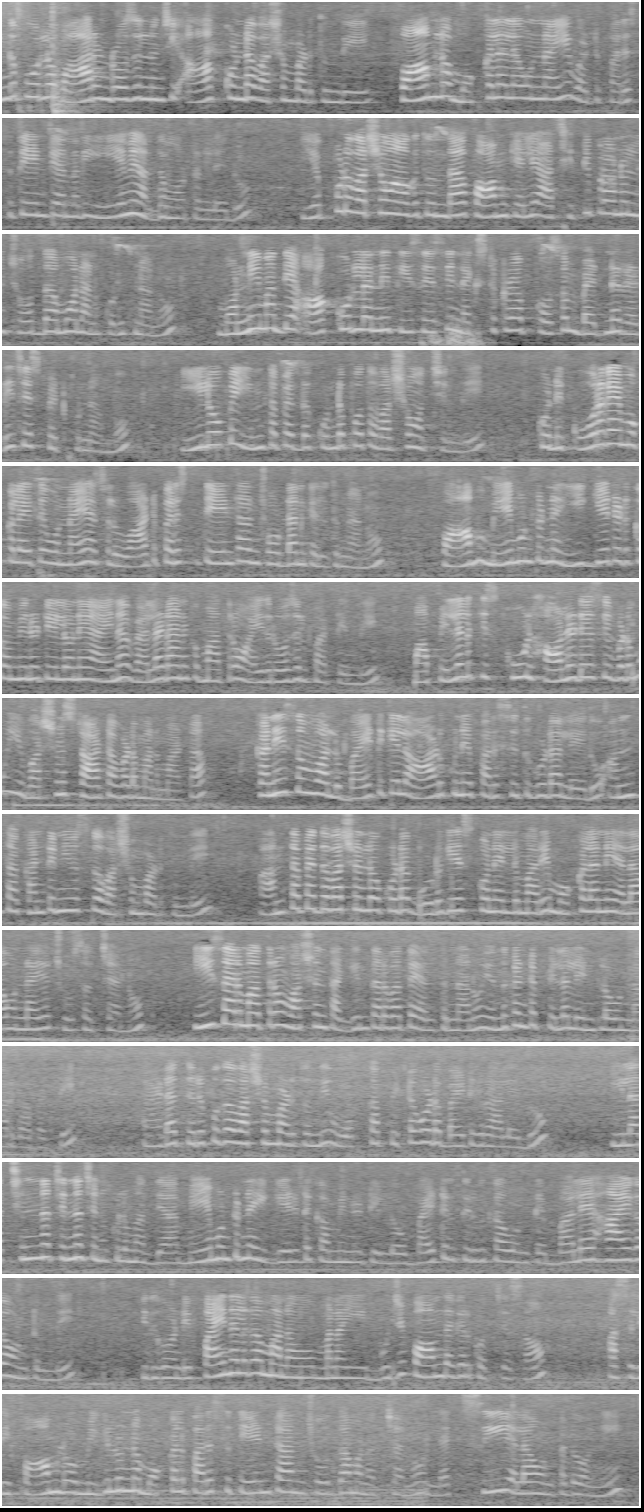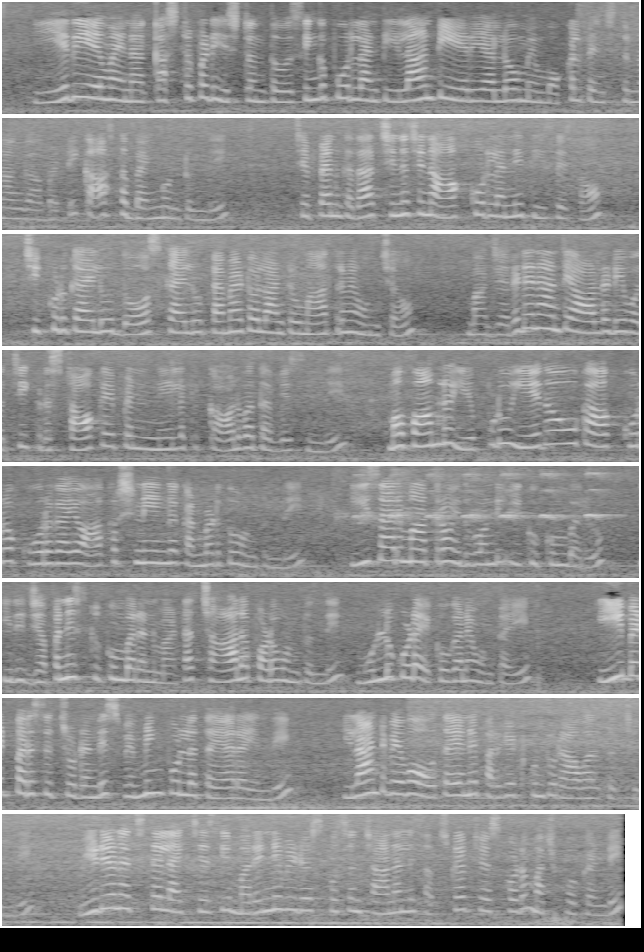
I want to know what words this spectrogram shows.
సింగపూర్లో వారం రోజుల నుంచి ఆగకుండా వర్షం పడుతుంది. ఫామ్లో మొక్కలు ఎలా ఉన్నాయి? వాటి పరిస్థితి ఏంటి అన్నది ఏమీ అర్థం అవటం లేదు. ఎప్పుడు వర్షం ఆగుతుందా? ఫామ్కి వెళ్ళి ఆ చిట్టి ప్రాణుల్ని చూద్దాము అని అనుకుంటున్నాను. మొన్న ఈ మధ్య ఆకుకూరలన్నీ తీసేసి నెక్స్ట్ క్రాప్ కోసం బెడ్ని రెడీ చేసి పెట్టుకున్నాము. ఈలోపే ఇంత పెద్ద కుండపోత వర్షం వచ్చింది. కొన్ని కూరగాయ మొక్కలు అయితే ఉన్నాయి. అసలు వాటి పరిస్థితి ఏంటో అని చూడడానికి వెళ్తున్నాను. ఫామ్ మేముంటున్న ఈ గేటెడ్ కమ్యూనిటీలోనే అయినా వెళ్ళడానికి మాత్రం ఐదు రోజులు పట్టింది. మా పిల్లలకి స్కూల్ హాలిడేస్ ఇవ్వడము ఈ వర్షం స్టార్ట్ అవ్వడం అనమాట కనీసం వాళ్ళు బయటికి వెళ్ళి ఆడుకునే పరిస్థితి కూడా లేదు. అంత కంటిన్యూస్గా వర్షం పడుతుంది. అంత పెద్ద వర్షంలో కూడా గొడుగేసుకొని వెళ్ళి మరీ మొక్కలన్నీ ఎలా ఉన్నాయో చూసొచ్చాను. ఈసారి మాత్రం వర్షం తగ్గిన తర్వాతే వెళ్తున్నాను. ఎందుకంటే పిల్లలు ఇంట్లో ఉన్నారు కాబట్టి. ఎడ తిరుపుగా వర్షం పడుతుంది. ఒక్క పిట్ట కూడా బయటకు రాలేదు. ఇలా చిన్న చిన్న చినుకుల మధ్య మేముంటున్న ఈ గేటెడ్ కమ్యూనిటీలో బయటకు తిరుగుతూ ఉంటే భలే హాయిగా ఉంటుంది. ఇదిగోండి ఫైనల్గా మనం మన ఈ భుజి ఫామ్ దగ్గరకు వచ్చేసాం. అసలు ఈ ఫామ్లో మిగిలిన మొక్కల పరిస్థితి ఏంటా అని చూద్దామని వచ్చాను. లెట్ సీ ఎలా ఉంటుందో అని. ఏది ఏమైనా కష్టపడి ఇష్టంతో సింగపూర్ లాంటి ఇలాంటి ఏరియాలో మేము మొక్కలు పెంచుతున్నాం కాబట్టి కాస్త బెంగ ఉంటుంది. చెప్పాను కదా చిన్న చిన్న ఆకుకూరలన్నీ తీసేసాం. చిక్కుడుకాయలు దోసకాయలు టమాటో లాంటివి మాత్రమే ఉంచాం. మా జరడిన అంటే ఆల్రెడీ వచ్చి ఇక్కడ స్టాక్ అయిపోయిన నీళ్ళకి కాలువ తవ్వేసింది. మా ఫామ్లో ఎప్పుడూ ఏదో ఒక ఆకుకూర కూరగాయ ఆకర్షణీయంగా కనబడుతూ ఉంటుంది. ఈసారి మాత్రం ఇదిగోండి ఈ కుకుంబరు. ఇది జపనీస్ కుకుంబర్ అనమాట చాలా పొడవు ఉంటుంది. ముళ్ళు కూడా ఎక్కువగానే ఉంటాయి. ఈ బెడ్ పరిస్థితి చూడండి. స్విమ్మింగ్ పూల్లో తయారైంది. ఇలాంటివేవో అవుతాయనే పరిగెట్టుకుంటూ రావాల్సి వచ్చింది. వీడియో నచ్చితే లైక్ చేసి మరిన్ని వీడియోస్ కోసం ఛానల్ని సబ్స్క్రైబ్ చేసుకోవడం మర్చిపోకండి.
